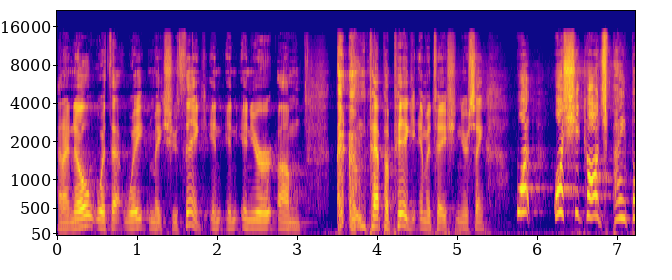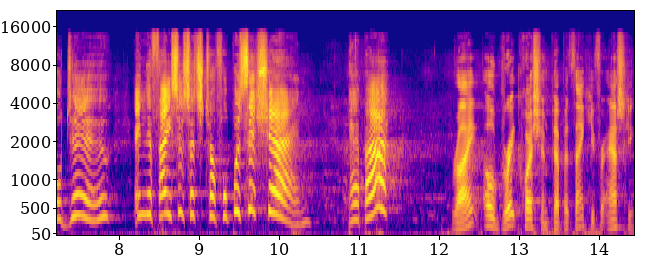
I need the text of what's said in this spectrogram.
And I know what that weight makes you think. In, in, in your um, Peppa Pig imitation, you're saying, What, what should God's people do in the face of such tough opposition? Peppa? Right? Oh, great question, Peppa. Thank you for asking.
